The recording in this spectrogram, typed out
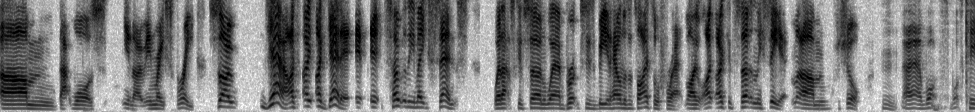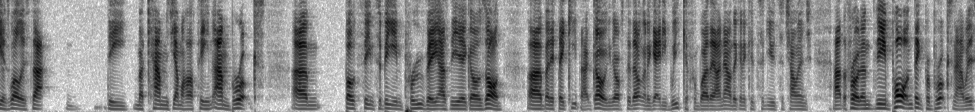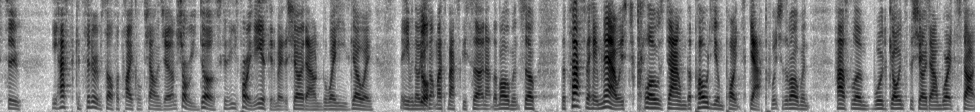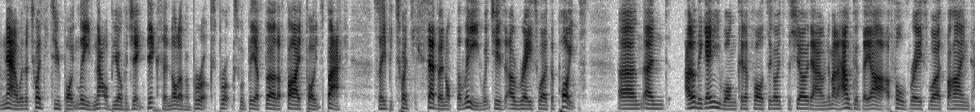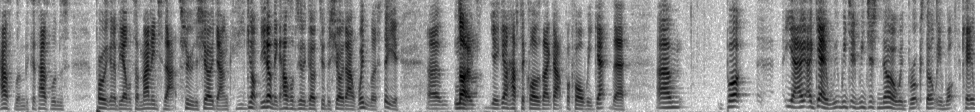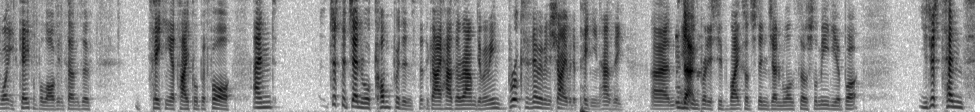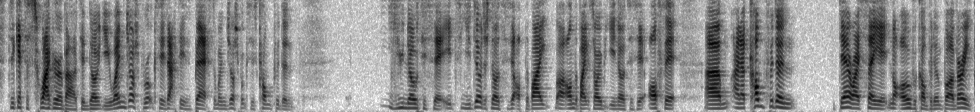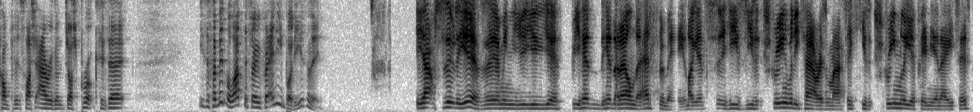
Um, that was you know in race three. So yeah, I, I, I get it. it. It totally makes sense where that's concerned, where Brooks is being held as a title threat. Like I, I could certainly see it, um, for sure. Hmm. And what's what's key as well is that the McAMS Yamaha team and Brooks um, both seem to be improving as the year goes on. Uh, but if they keep that going, they're obviously they're not going to get any weaker from where they are now. They're going to continue to challenge at the front. And the important thing for Brooks now is to he has to consider himself a title challenger. I'm sure he does because he's probably he is going to make the showdown the way he's going even though sure. he's not mathematically certain at the moment. So the task for him now is to close down the podium points gap, which at the moment Haslam would go into the showdown were it to start now with a 22 point lead, and that would be over Jake Dixon, not over Brooks. Brooks would be a further five points back, so he'd be 27 off the lead, which is a race worth of points. Um, and I don't think anyone can afford to go into the showdown, no matter how good they are, a full race worth behind Haslam because Haslam's probably going to be able to manage that through the showdown because you, you don't think Haslam's going to go through the showdown winless, do you? Um, no. So you're going to have to close that gap before we get there. Um, but yeah, again, we, we just we just know with Brooks, don't we, what's ca- what he's capable of in terms of taking a title before, and just the general confidence that the guy has around him. I mean, Brooks has never been shy of an opinion, has he? Um, no. in British Superbikes or just in general on social media, but you just tend to get a swagger about him, don't you? When Josh Brooks is at his best, and when Josh Brooks is confident, you notice it. It's you don't just notice it off the bike, uh, on the bike, sorry, but you notice it off it. Um, and a confident, dare I say it, not overconfident, but a very confident slash arrogant Josh Brooks is a he's a formidable adversary for anybody, isn't he? He absolutely is. I mean, you you you hit hit the nail on the head for me. Like it's he's he's extremely charismatic. He's extremely opinionated.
